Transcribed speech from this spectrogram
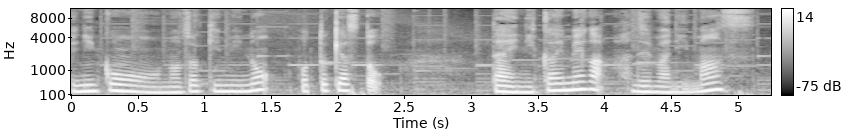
ユニコーンを覗き見のポッドキャスト第2回目が始まります。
